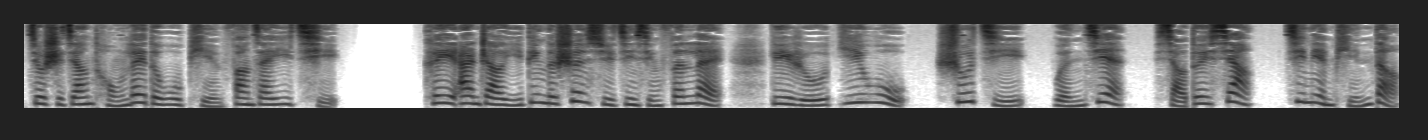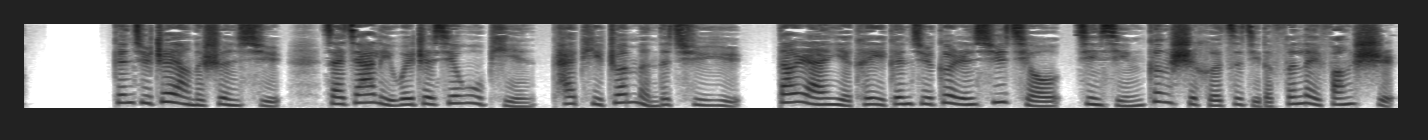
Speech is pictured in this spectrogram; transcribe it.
就是将同类的物品放在一起，可以按照一定的顺序进行分类，例如衣物、书籍、文件、小对象、纪念品等。根据这样的顺序，在家里为这些物品开辟专门的区域。当然，也可以根据个人需求进行更适合自己的分类方式。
